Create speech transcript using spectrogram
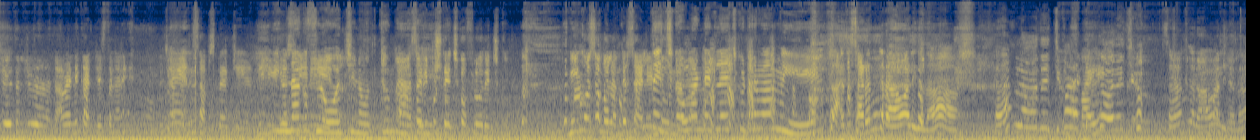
చేతులు చూడండి అవన్నీ కట్ చేస్తాం కానీ. సబ్స్క్రైబ్ చేయండి వీడియోస్ ఇందాక ఫ్లో వచ్చిన మొత్తం సరే ఇప్పుడు తెచ్చుకో ఫ్లో తెచ్చుకో. నీకోసం వాళ్ళందరూ సైలెంట్ తెచ్చుకోమంటే ఎట్లా తెచ్చుకుంటారు మమ్మీ? అది సడన్గా రావాలి కదా. కదా? సడన్గా రావాలి కదా.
